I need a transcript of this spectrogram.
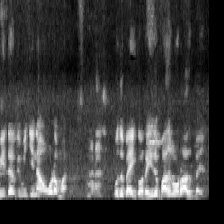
மீட்டருக்கு மிஞ்சி நான் ஓட மாட்டேன். புது பைக் வரும் இது பதினோராவது பைக்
